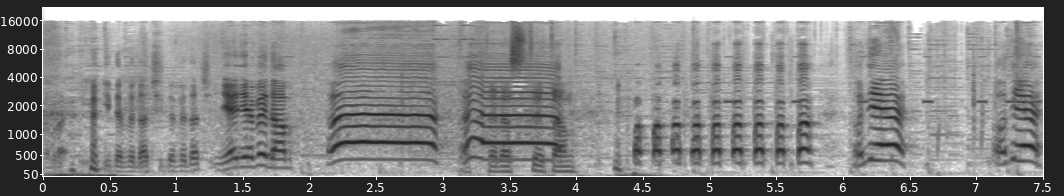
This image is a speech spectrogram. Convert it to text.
Dobra, idę wydać, idę wydać. Nie, nie wydam! Eee! Aaaa! Aaaa! Teraz ty tam. Eee! Pa, pa, pa, pa, pa, pa, pa, pa. O nie! O nie!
